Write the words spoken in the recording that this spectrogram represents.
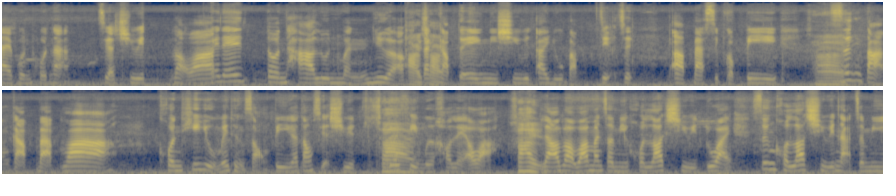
นายพลพลอะเสียชีวิตแบบว่าไม่ได้โดนทารุณเหมือนเหยื่อ ใช่แต่ใช่ กลับตัวเองมีชีวิตอายุแบบเจ็ดเจ็ดอ่าแปดสิบกว่าปีใช่ซึ่งต่างกับแบบว่า คนที่อยู่ไม่ถึง 2 ปีก็ต้องเสียชีวิตใช่ด้วยฝีมือเขาแล้วอะใช่แล้วแบบว่ามันจะมีคนรอดชีวิตด้วย ซึ่งคนรอดชีวิตน่ะจะมี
